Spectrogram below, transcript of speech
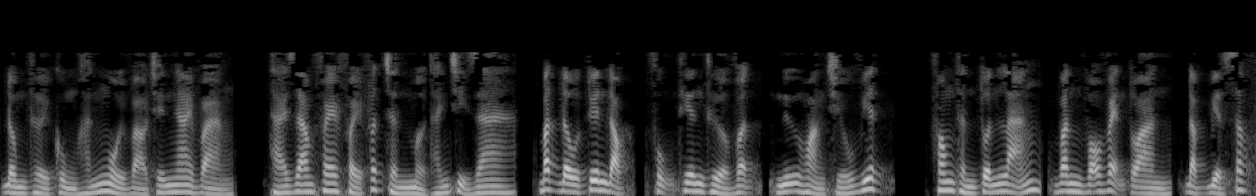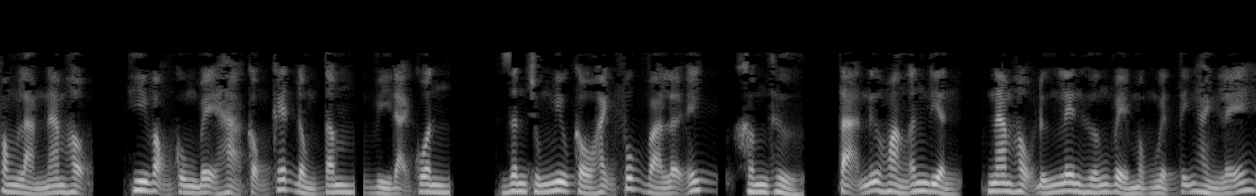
đồng thời cùng hắn ngồi vào trên ngai vàng, thái giám phe phẩy phất trần mở thánh chỉ ra, bắt đầu tuyên đọc, Phụng Thiên Thừa Vận, Nữ Hoàng Chiếu viết, phong thần tuấn lãng, văn võ vẹn toàn, đặc biệt sắc phong làm nam hậu, hy vọng cùng bệ hạ cộng kết đồng tâm, vì đại quân, dân chúng mưu cầu hạnh phúc và lợi ích, khâm thử, tạ nữ hoàng ân điển, nam hậu đứng lên hướng về Mộc Nguyệt Tĩnh hành lễ,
